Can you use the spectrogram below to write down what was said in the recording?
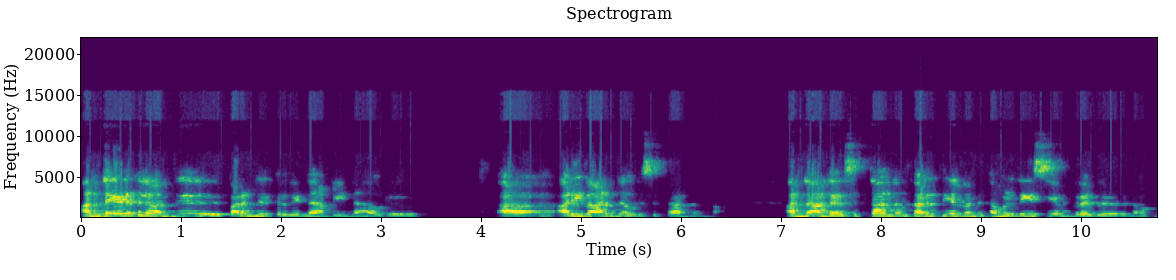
அந்த இடத்துல வந்து பறந்து இருக்கிறது என்ன அப்படின்னா, ஒரு அறிவார்ந்த ஒரு சித்தாந்தம் தான். அந்த அந்த சித்தாந்தம், கருத்தியல் வந்து தமிழ் தேசியம்ங்கிறது நமக்கு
